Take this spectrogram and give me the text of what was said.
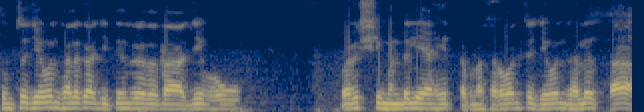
तुमचं जेवण झालं का जितेंद्र दादा अजय भाऊ? बरीचशी मंडळी आहेत आपण सर्वांचं जेवण झालं का?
